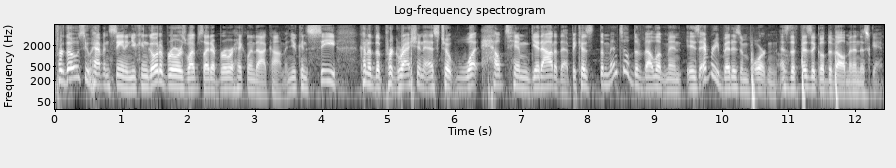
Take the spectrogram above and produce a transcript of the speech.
for those who haven't seen, and you can go to Brewer's website at brewerhicklin.com and you can see kind of the progression as to what helped him get out of that because the mental development is every bit as important as the physical development in this game.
